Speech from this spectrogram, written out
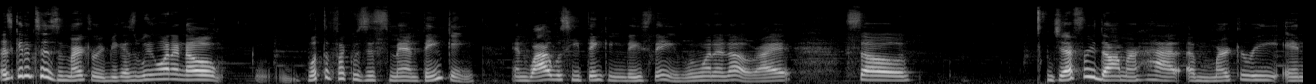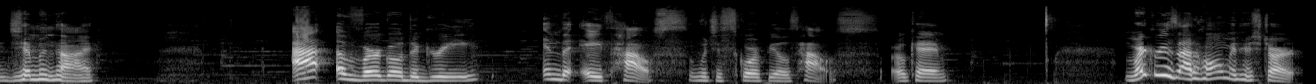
Let's get into his Mercury because we want to know what the fuck was this man thinking and why was he thinking these things. We want to know, right? So Jeffrey Dahmer had a Mercury in Gemini at a Virgo degree in the eighth house, which is Scorpio's house. Okay. Mercury is at home in his chart.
